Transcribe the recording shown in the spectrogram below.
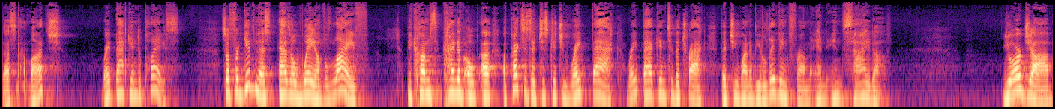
that's not much. Right back into place. So, forgiveness as a way of life becomes kind of a, a, a practice that just gets you right back right back into the track that you want to be living from and inside of. Your job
